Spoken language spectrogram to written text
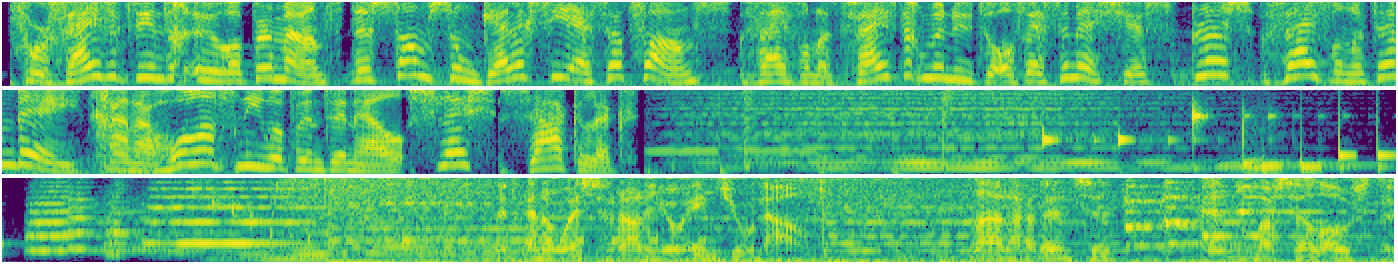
Voor 25 euro per maand de Samsung Galaxy S Advance. 550 minuten of sms'jes, plus 500 MB. Ga naar hollandsnieuwe.nl slash zakelijk. Het NOS Radio 1-journaal. Lara Rensen en Marcel Ooster.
